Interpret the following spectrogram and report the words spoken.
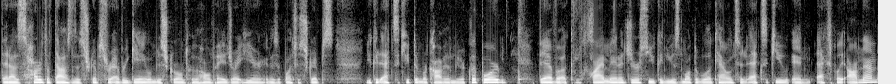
that has hundreds of thousands of scripts for every game. I'm just scrolling through the homepage right here, and there's a bunch of scripts. You could execute them or copy them to your clipboard. They have a client manager, so you can use multiple accounts and execute and exploit on them.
